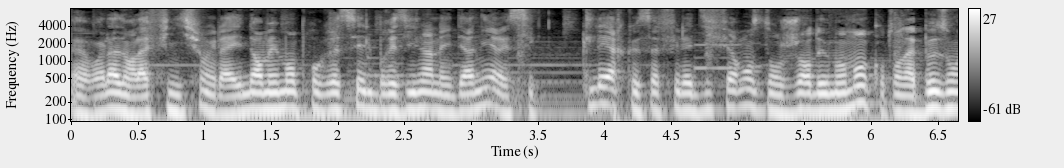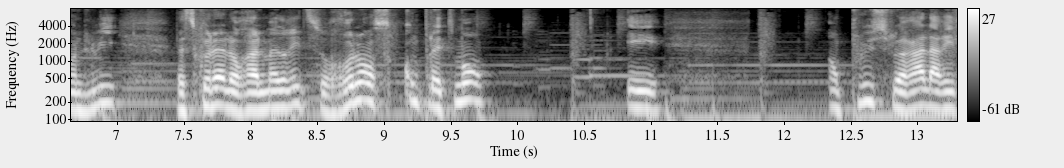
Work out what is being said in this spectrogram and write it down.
Euh, voilà, dans la finition, il a énormément progressé le Brésilien l'année dernière et c'est clair que ça fait la différence dans ce genre de moment quand on a besoin de lui. Parce que là, le Real Madrid se relance complètement et en plus, le Real arrive,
